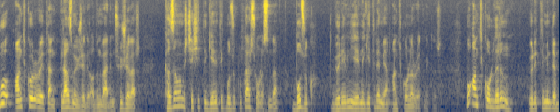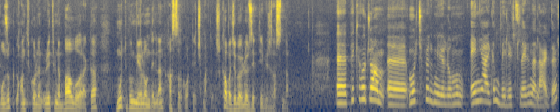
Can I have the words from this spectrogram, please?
Bu antikor üreten plazma hücreleri adını verdiğimiz hücreler kazanılmış çeşitli genetik bozukluklar sonrasında bozuk, görevini yerine getiremeyen antikorlar üretmektedir. Bu antikorların üretiminde bozuk antikorların üretimine bağlı olarak da multiple miyelom denilen hastalık ortaya çıkmaktadır. Kabaca böyle özetleyebiliriz aslında. Ee, peki hocam, e, multiple miyelomun en yaygın belirtileri nelerdir?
